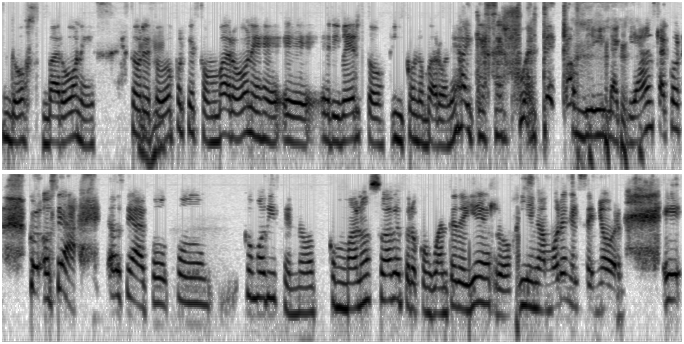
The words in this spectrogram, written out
dos varones, sobre todo porque son varones, eh, eh, Heriberto, y con los varones hay que ser fuerte también la crianza, o sea, o sea, con, como dicen, ¿no? Con mano suave pero con guante de hierro y en amor en el Señor. Eh,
